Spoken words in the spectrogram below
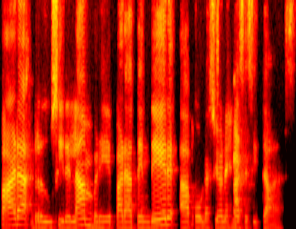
para reducir el hambre, para atender a poblaciones necesitadas.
